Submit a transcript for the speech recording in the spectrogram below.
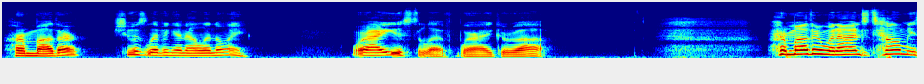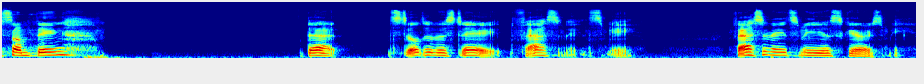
Her mother she was living in Illinois, where I used to live, where I grew up. Her mother went on to tell me something that still to this day fascinates me. Fascinates me and scares me.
